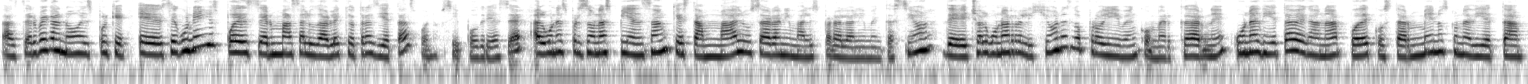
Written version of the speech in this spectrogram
a ser vegano es porque, eh, según ellos, puede ser más saludable que otras dietas. Bueno, sí podría ser. Algunas personas piensan que está mal usar animales para la alimentación. De hecho, algunas religiones lo prohíben comer carne. Una dieta vegana puede costar menos que una dieta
